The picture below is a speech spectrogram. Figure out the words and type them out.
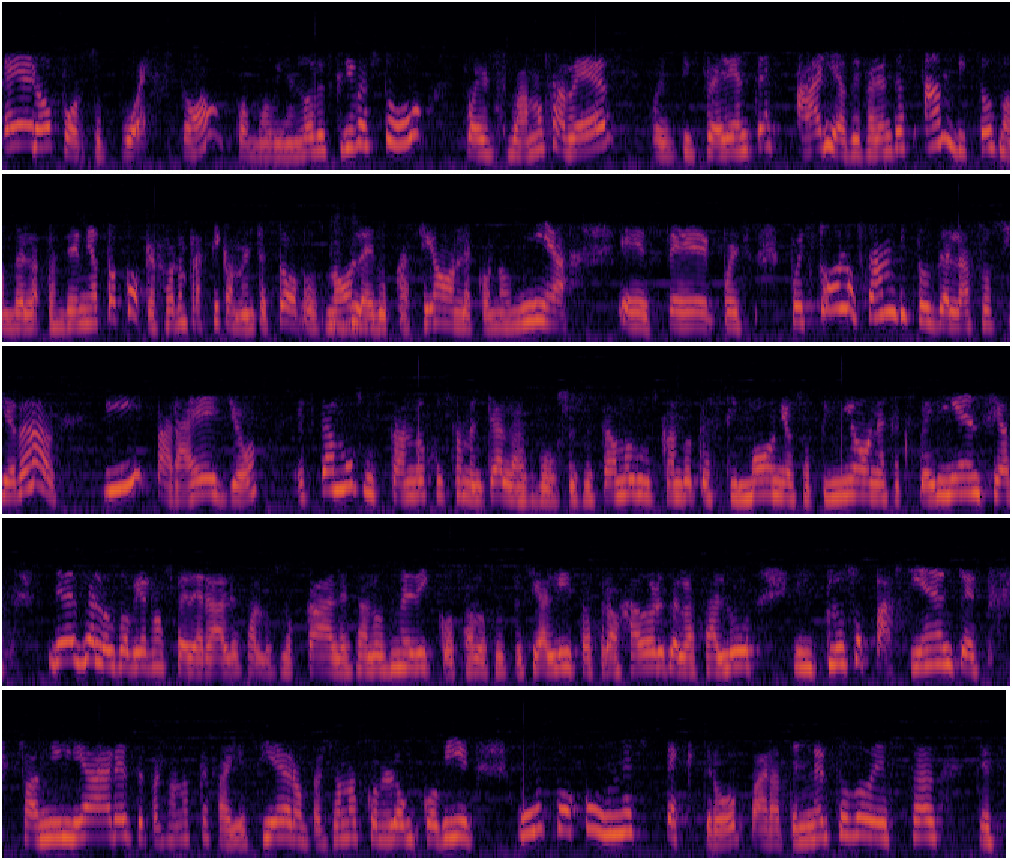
Pero, por supuesto, como bien lo describes tú, pues vamos a ver pues diferentes áreas, diferentes ámbitos donde la pandemia tocó, que fueron prácticamente todos, ¿no? La educación, la economía, este, pues, pues todos los ámbitos de la sociedad. Y para ello estamos buscando justamente a las voces, estamos buscando testimonios, opiniones, experiencias, desde los gobiernos federales a los locales, a los médicos, a los especialistas, trabajadores de la salud, incluso pacientes, familiares de personas que fallecieron, personas con long COVID, un poco un espectro para tener todo este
